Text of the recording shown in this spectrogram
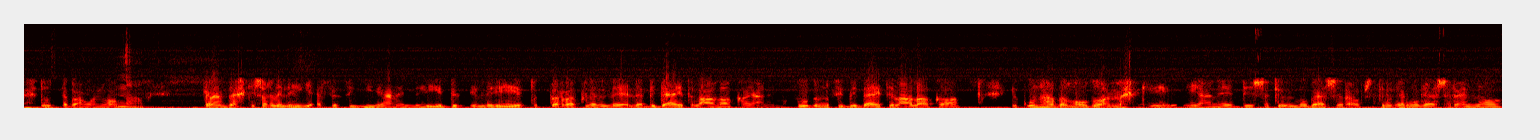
الحدود تبعونه نعم. كمان بدي أحكي شغلة اللي هي أساسية يعني اللي هي ب... اللي هي بتتطرق لل... لبداية العلاقة يعني. المفروض إنه في بداية العلاقة يكون هذا الموضوع محكي يعني بشكل مباشر أو بشكل غير مباشر إنه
